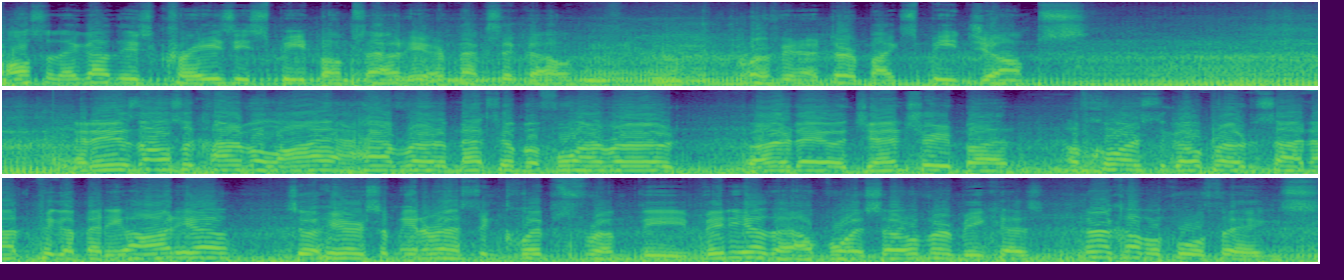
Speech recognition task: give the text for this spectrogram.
also, they got these crazy speed bumps out here in Mexico. Or if you're in a dirt bike, speed jumps. It is also kind of a lie. I have rode in Mexico before. I rode the other day with Gentry, but of course the GoPro decided not to pick up any audio. So here are some interesting clips from the video that I'll voice over because there are a couple cool things.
